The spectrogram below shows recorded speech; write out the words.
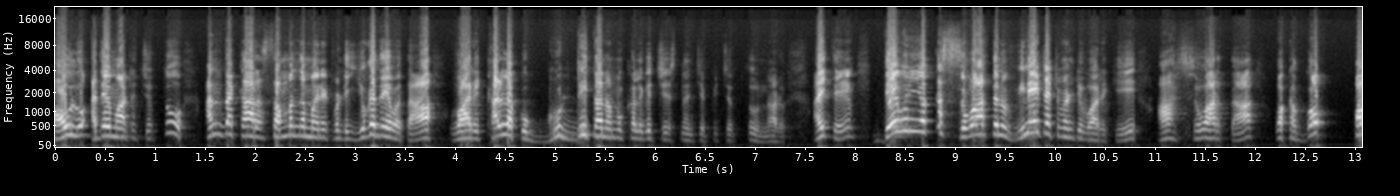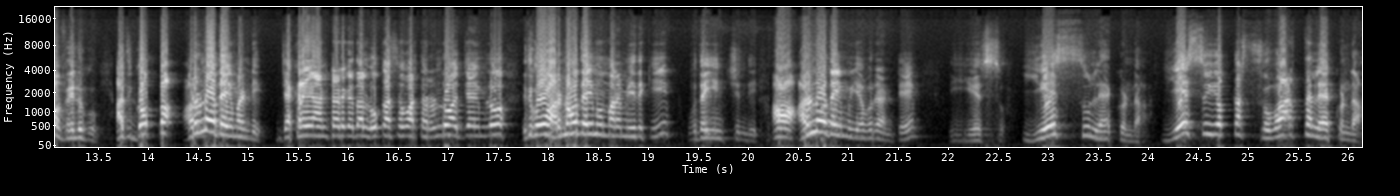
పౌలు అదే మాట చెప్తూ అంధకార సంబంధమైనటువంటి యుగదేవత వారి కళ్ళకు గుడ్డితనము కలిగి చేసిందని చెప్పి చెప్తూ ఉన్నాడు. అయితే దేవుని యొక్క సువార్తను వినేటటువంటి వారికి ఆ సువార్త ఒక గొప్ప వెలుగు. అది గొప్ప అరుణోదయం అండి. జక్రయ్య అంటాడు కదా లోకాసవార్త రెండో అధ్యాయంలో ఇదిగో అరుణోదయం మన మీదకి ఉదయించింది. ఆ అరుణోదయం ఎవరు అంటే యేసు. యేసు లేకుండా యేసు యొక్క సువార్త లేకుండా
